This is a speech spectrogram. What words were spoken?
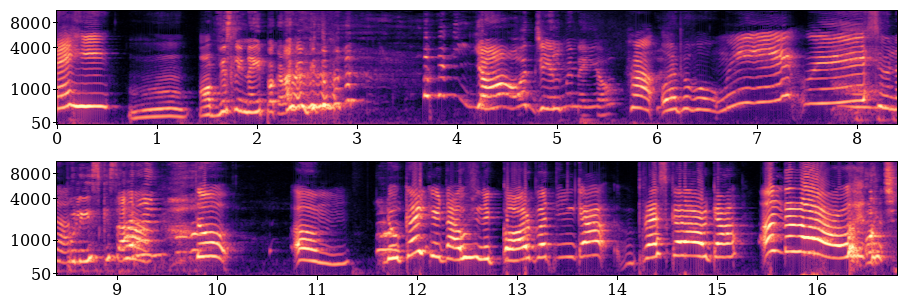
नहीं। ऑब्वियसली नहीं पकड़ा क्योंकि तुम यहाँ हो जेल में नहीं हो हाँ और वो वी वी सुना। पुलिस की हाँ, सायरन तो um जो करके था? उसने कॉल बटन का प्रेस करा और कहा अंदर आओ! अच्छा।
